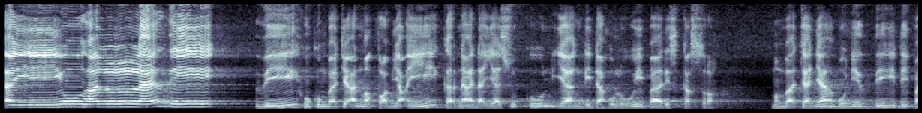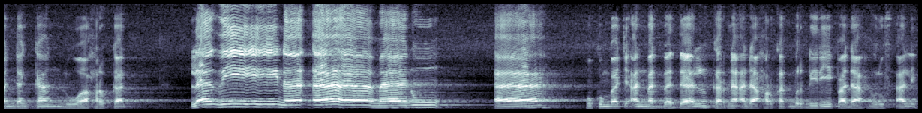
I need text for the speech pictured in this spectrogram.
ayyuhalladzi Di hukum bacaan matabi'i karena ada ya sukun yang didahului baris kasrah. Membacanya bunyi di dipanjangkan dua harokat. Ladzina amanu. A hukum bacaan mad badal karena ada harakat berdiri pada huruf alif.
